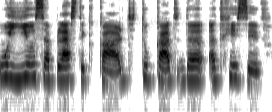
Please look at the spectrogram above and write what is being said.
We use a plastic card to cut the adhesive.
